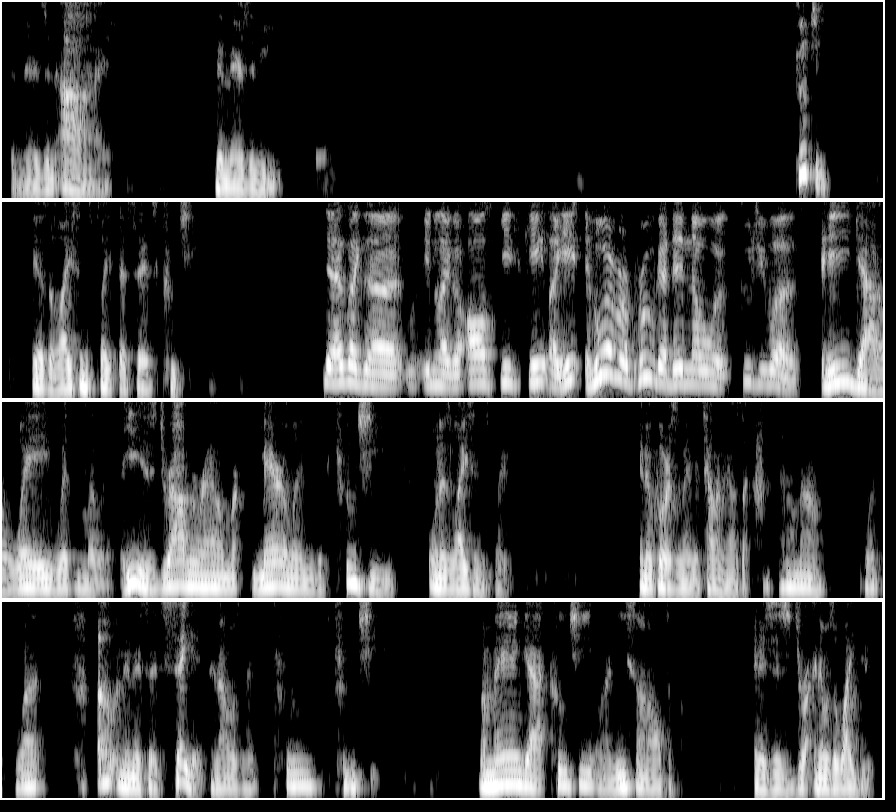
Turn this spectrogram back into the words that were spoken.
then there's an I, then there's an E. Coochie. He has a license plate that says Coochie. Yeah, it's like the you know, like an all ski ski. Like he whoever approved that didn't know what Coochie was. He got away with murder. He is driving around Maryland with Coochie on his license plate. And of course, when they were telling me, I was like, I don't know. What what? Oh, and then they said, say it. And I was like, Coo- Coochie. My man got Coochie on a Nissan Altima. And it's just dry, and it was a white dude.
